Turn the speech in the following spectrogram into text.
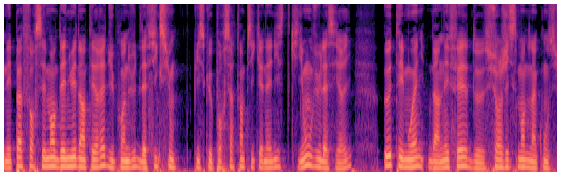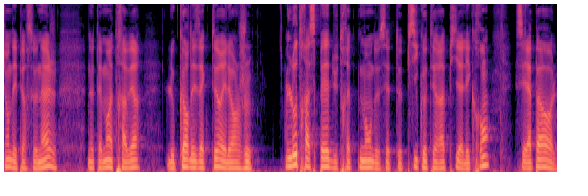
n'est pas forcément dénué d'intérêt du point de vue de la fiction, puisque pour certains psychanalystes qui ont vu la série, eux témoignent d'un effet de surgissement de l'inconscient des personnages, notamment à travers le corps des acteurs et leur jeu. L'autre aspect du traitement de cette psychothérapie à l'écran, c'est la parole.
